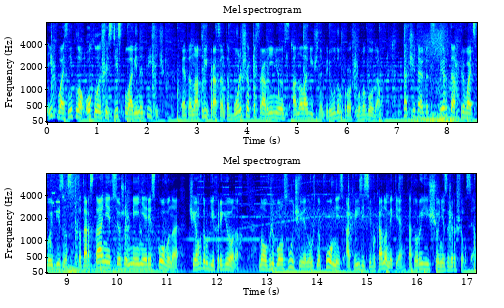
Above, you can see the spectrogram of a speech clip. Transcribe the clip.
их возникло около 6,5 тысяч. Это на 3% больше по сравнению с аналогичным периодом прошлого года. Как считают эксперты, открывать свой бизнес в Татарстане все же менее рискованно, чем в других регионах. Но в любом случае нужно помнить о кризисе в экономике, который еще не завершился.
